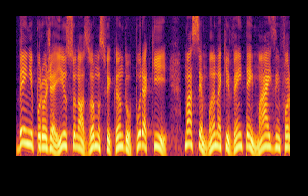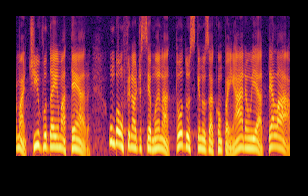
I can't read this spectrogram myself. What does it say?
Bem, e por hoje é isso, nós vamos ficando por aqui. Mas semana que vem tem mais informativo da Emater. Um bom final de semana a todos que nos acompanharam e até lá!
